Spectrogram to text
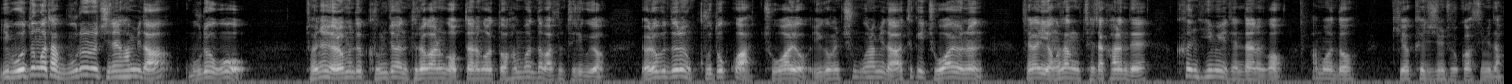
이 모든 거 다 무료로 진행합니다 무료고 전혀 여러분들 금전 들어가는 거 없다는 것도 한 번 더 말씀드리고요. 여러분들은 구독과 좋아요 이거면 충분합니다. 특히 좋아요는 제가 이 영상 제작하는데 큰 힘이 된다는 거 한 번 더 기억해 주시면 좋을 것 같습니다.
